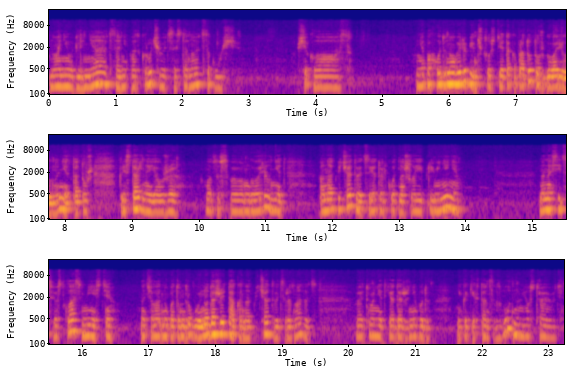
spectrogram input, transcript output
Но они удлиняются, они подкручиваются и становятся гуще. Вообще класс. У меня, походу, новый любимчик. Слушайте, я так и про ту тушь говорила, но нет, та тушь кристальная я уже отзыв свой вам говорил. Нет, она отпечатывается, я только вот нашла ей применение. Наносить звезд класс вместе. Сначала одну, потом другую. Но даже и так она отпечатывается, размазывается. Поэтому нет, я даже не буду никаких танцев с блудными устраивать.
